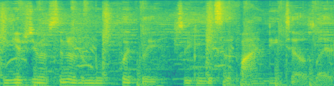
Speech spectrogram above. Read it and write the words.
It gives you incentive to move quickly so you can get to the fine details later.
